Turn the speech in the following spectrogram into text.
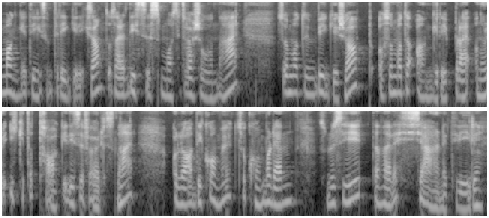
mange ting som trigger, ikke sant? Og så er det disse små situasjonene her som måtte bygge seg opp, og som måtte angripe deg. Og når du ikke tar tak i disse følelsene her, og la de komme ut, så kommer den, som du sier, den derre kjernetvilen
